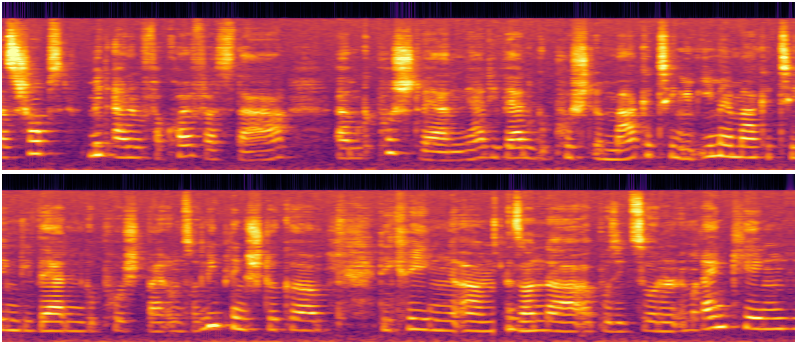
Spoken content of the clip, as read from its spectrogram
dass Shops mit einem Verkäuferstar ähm, gepusht werden. Ja, die werden gepusht im Marketing, im E-Mail-Marketing, die werden gepusht bei unseren Lieblingsstücke, die kriegen ähm, Sonderpositionen im Ranking.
